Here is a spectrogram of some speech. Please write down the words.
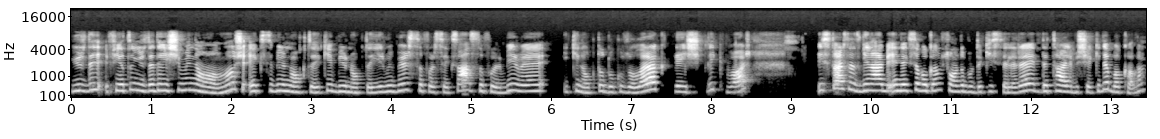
yüzde fiyatın yüzde değişimi ne olmuş? Eksi 1.2, 1.21, 0.80, 0.1 ve 2.9 olarak değişiklik var. İsterseniz genel bir endekse bakalım. Sonra da buradaki hisselere detaylı bir şekilde bakalım.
